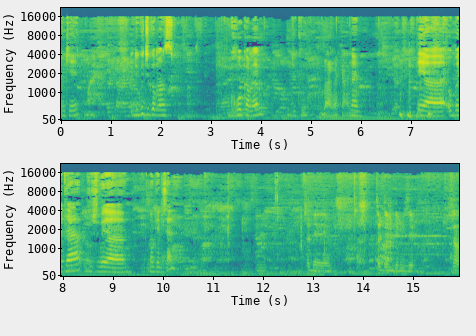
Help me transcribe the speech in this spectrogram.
Ok. Ouais. Et du coup, tu commences gros quand même. Du coup. Bah ouais, carrément. Ouais. Et euh, au Bota, vous jouez euh, dans quelle salle? Celle des, celle des, des musées. Non,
